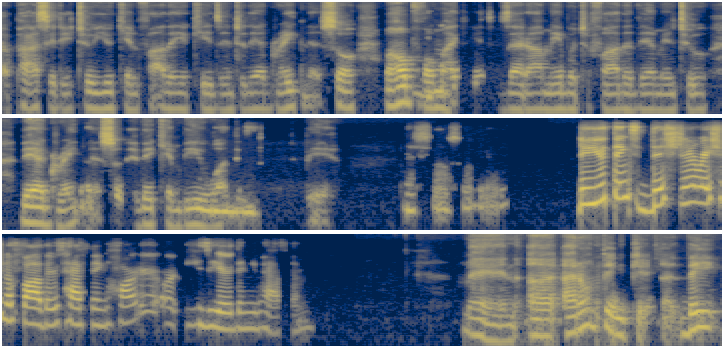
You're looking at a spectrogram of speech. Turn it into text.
capacity to, you can father your kids into their greatness. So my hope for my kids is that I'm able to father them into their greatness so that they can be what they can be. That's so so good. Do you think this generation of fathers have things harder or easier than you have them? Man, uh, I don't think uh, they.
